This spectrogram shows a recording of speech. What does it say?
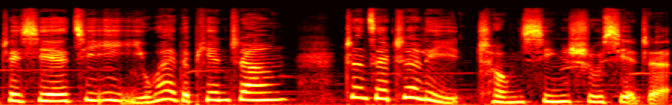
这些记忆以外的篇章，正在这里重新书写着。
